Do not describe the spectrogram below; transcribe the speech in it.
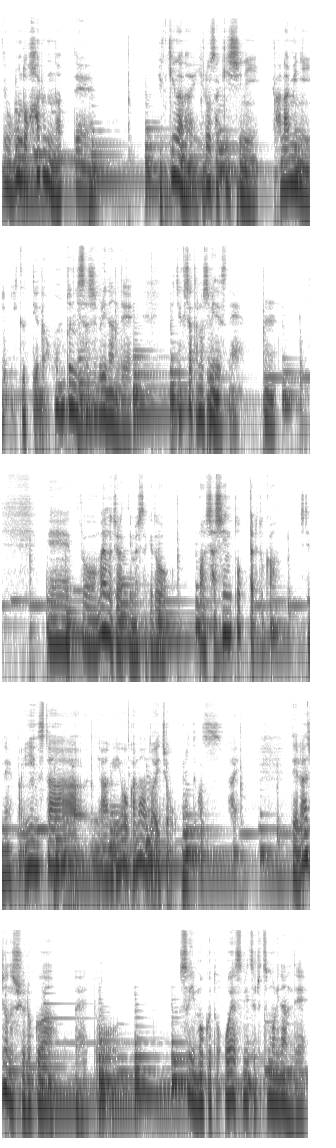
でも本当春になって雪がない弘前市に花見に行くっていうのは本当に久しぶりなんでめちゃくちゃ楽しみですね。うん。えっ、と前もちらっと言いましたけど、まあ、写真撮ったりとかしてね、まあ、インスタにあげようかなとは一応思ってます。はい。でラジオの収録はえっ、と水木とお休みするつもりなんで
